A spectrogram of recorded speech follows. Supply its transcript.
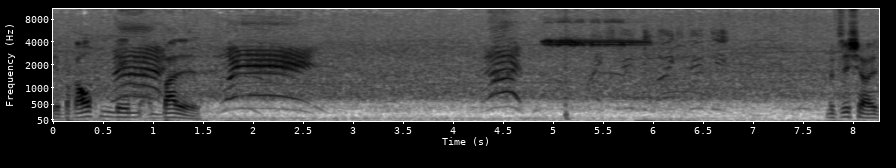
Wir brauchen den Ball. Mit Sicherheit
